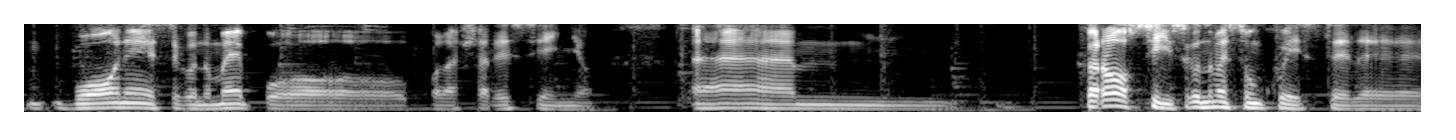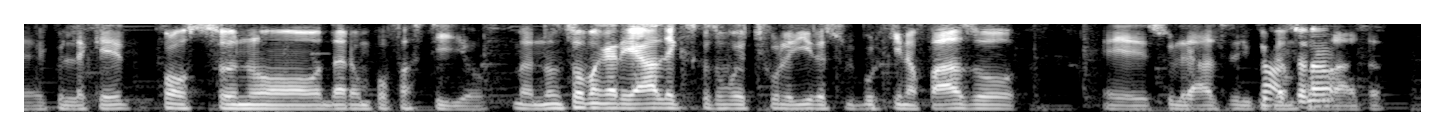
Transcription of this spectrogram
buone secondo me può, può lasciare il segno. Um, però sì, secondo me sono queste le, quelle che possono dare un po' fastidio. Non so magari Alex cosa vuoi dire sul Burkina Faso e sulle altre di cui no, abbiamo parlato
